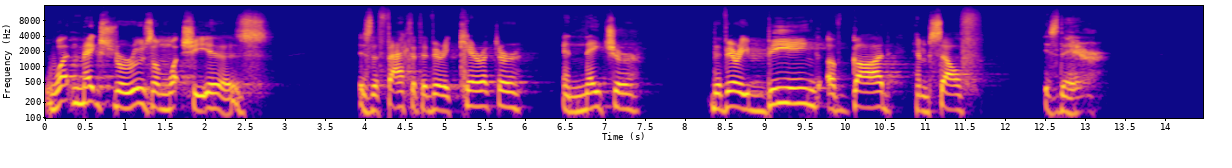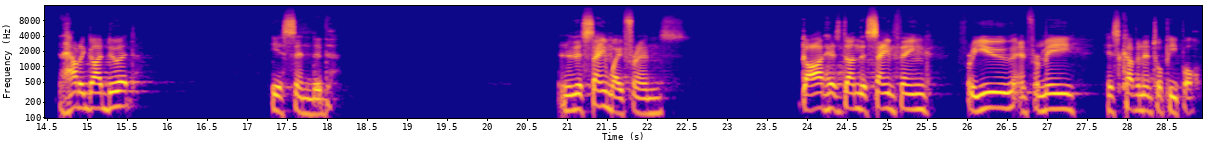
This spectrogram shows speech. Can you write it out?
What makes Jerusalem what she is is the fact that the very character and nature, the very being of God Himself is there. And how did God do it? He ascended. And in the same way, friends, God has done the same thing for you and for me, His covenantal people.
